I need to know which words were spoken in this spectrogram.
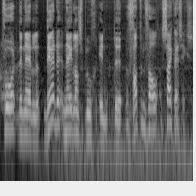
voor de derde Nederlandse ploeg in de Vattenval Cyclassics.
